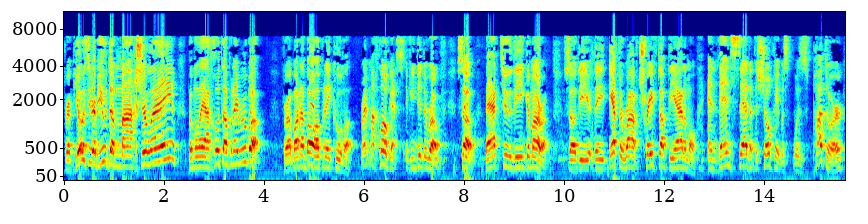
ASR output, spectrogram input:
Rabbi Yossi Rabbi Yehuda machshirlei, but maleachut al pnei ruba. For Abana Bo al pnei kula. Right, machlokas. If you did the rove. So back to the Gemara. So the, the after Rav trafed up the animal and then said that the shochet was was patur.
